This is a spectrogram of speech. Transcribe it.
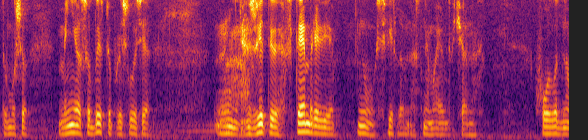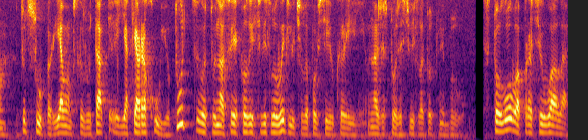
тому що мені особисто прийшлося жити в темряві. Ну, світла в нас немає в Дучанах. Холодно. Тут супер, я вам скажу так, як я рахую. Тут от у нас, коли світло виключили по всій Україні, у нас же теж світла тут не було. Столова працювала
